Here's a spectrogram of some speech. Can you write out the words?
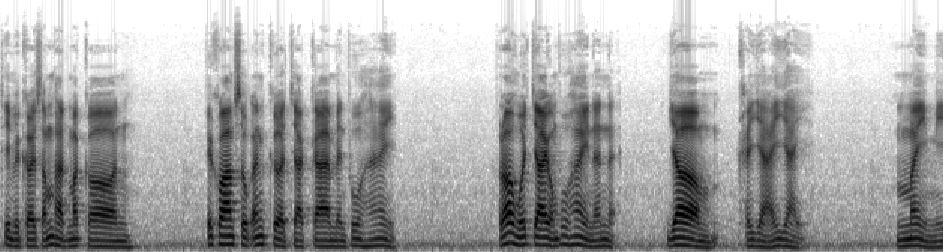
ที่ไม่เคยสัมผัสมาก่อนคือความสุขอันเกิดจากการเป็นผู้ให้ เพราะหัวใจของผู้ให้นั้นน่ะย่อม ขยายใหญ่ ไม่มี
